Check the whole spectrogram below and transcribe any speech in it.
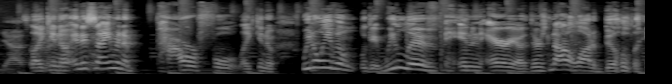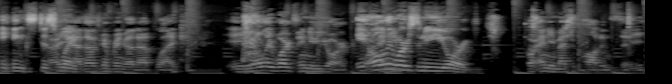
Yeah. like you know and it's not even a powerful like you know we don't even okay we live in an area there's not a lot of buildings to Oh, swing yeah, that was gonna bring that up. Like, it only works in New York. it only works in new york or any metropolitan city.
